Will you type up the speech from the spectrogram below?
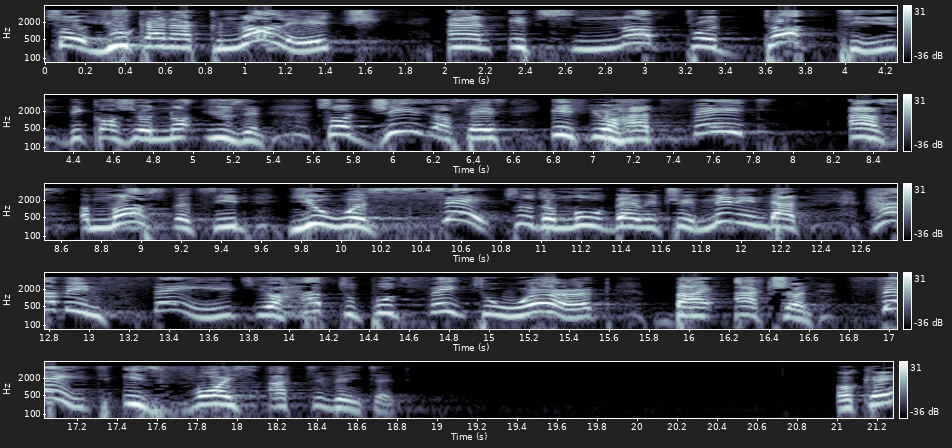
So you can acknowledge and it's not productive because you're not using. So Jesus says, if you had faith as a mustard seed, you will say to the mulberry tree. Meaning that having faith, you have to put faith to work by action. Faith is voice activated. Okay?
